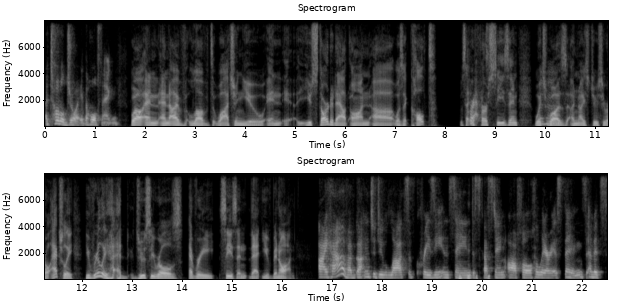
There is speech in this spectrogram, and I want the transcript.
a total joy, the whole thing. Well, and and I've loved watching you. And uh, you started out on uh, was it Cult? Was that Correct. your first season, which Mhm. was a nice juicy role? Actually, you've really had juicy roles every season that you've been on. I have. I've gotten to do lots of crazy, insane, disgusting, awful, hilarious things. And it's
